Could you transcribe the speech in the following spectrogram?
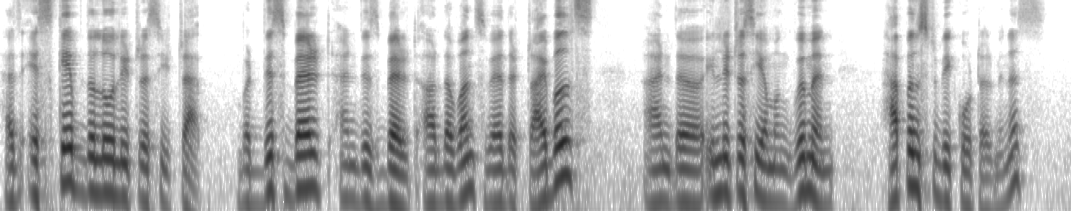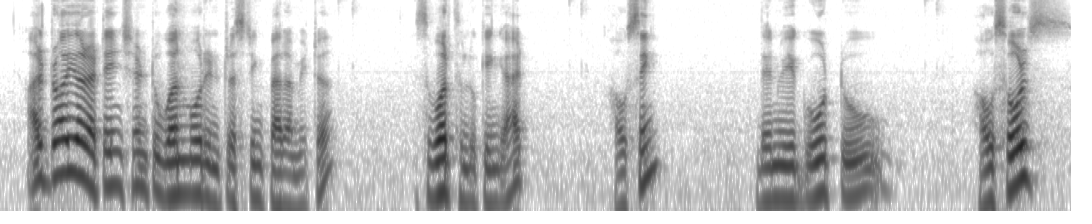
has escaped the low literacy trap, but this belt and this belt are the ones where the tribals and the illiteracy among women happens to be coterminous. I will draw your attention to one more interesting parameter, it is worth looking at housing. Then we go to households.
